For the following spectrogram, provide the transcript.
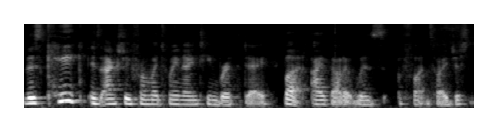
This cake is actually from my 2019 birthday, but I thought it was fun. So I just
